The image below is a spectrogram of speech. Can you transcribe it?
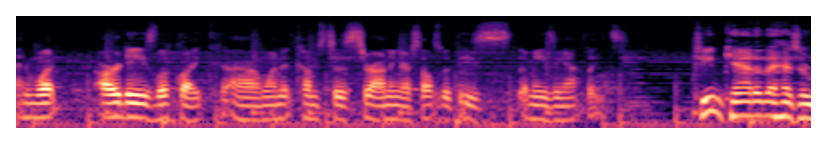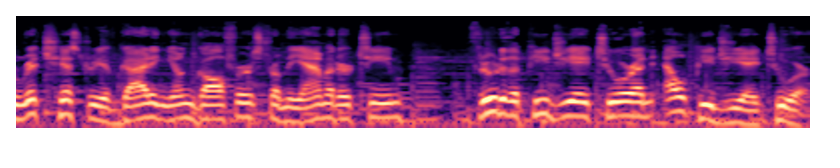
and what our days look like uh, when it comes to surrounding ourselves with these amazing athletes. Team Canada has a rich history of guiding young golfers from the amateur team through to the PGA Tour and LPGA Tour.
